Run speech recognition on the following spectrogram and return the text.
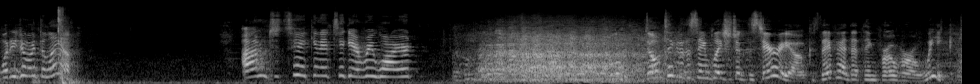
What are you doing with the lamp? I'm just taking it to get rewired? Don't take it to the same place you took the stereo, because they've had that thing for over a week.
